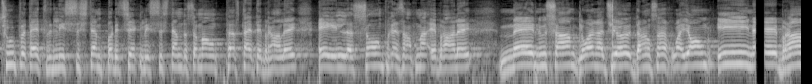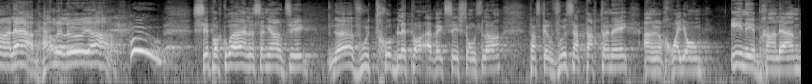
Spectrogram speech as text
tout peut être, les systèmes politiques, les systèmes de ce monde peuvent être ébranlés et ils le sont présentement ébranlés, mais nous sommes, gloire à Dieu, dans un royaume inébranlable. Hallelujah! C'est pourquoi le Seigneur dit, ne vous troublez pas avec ces choses-là, parce que vous appartenez à un royaume inébranlable.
